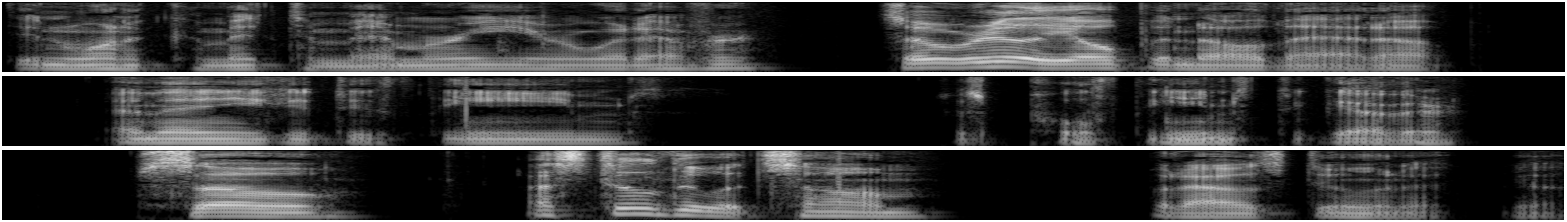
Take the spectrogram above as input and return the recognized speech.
didn't want to commit to memory or whatever. So it really opened all that up. And then you could do themes, just pull themes together. So I still do it some, but I was doing it like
